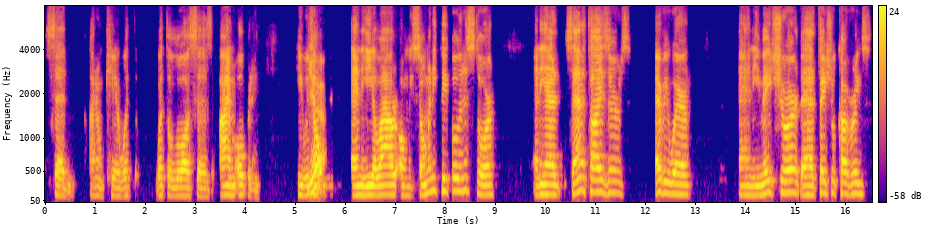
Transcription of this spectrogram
said, I don't care what the, what the law says, I'm opening. He was Yeah. open and he allowed only so many people in his store and he had sanitizers everywhere and he made sure they had facial coverings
